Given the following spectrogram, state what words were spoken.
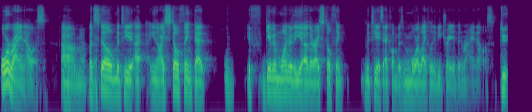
or Ryan Ellis. Yeah, Um, yeah, but yeah. still, Matthias, I, you know, I still think that if given one or the other, I still think Matthias Ekholm is more likely to be traded than Ryan Ellis. Do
